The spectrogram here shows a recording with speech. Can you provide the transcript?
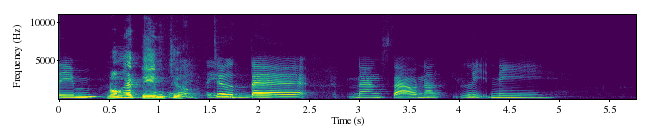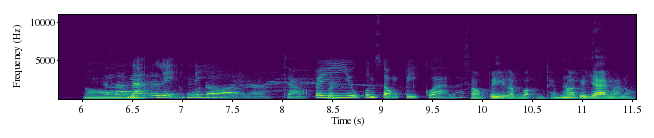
ติม น้องไอติมชื่อชื่อแต่นางสาวนลินี อ๋อแต่ละน่ะน่ะ ลิลินี่นี ดอยนะ เจ้าไปอยู่พุ่นสองปีกว่าแล้ว สองปีแล้วบ่แถมน้อยก็ย้ายมาเนาะ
